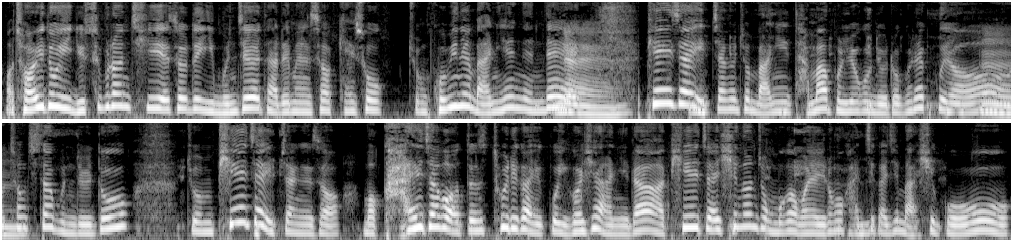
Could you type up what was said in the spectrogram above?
어, 저희도 이 뉴스브런치에서도 이 문제를 다루면서 계속 좀 고민을 많이 했는데 네. 피해자의 입장을 좀 많이 담아보려고 노력을 했고요. 음. 음. 청취자분들도 좀 피해자 입장에서 뭐 가해자가 어떤 스토리가 있고 이것이 아니라 피해자의 신원 정보가 뭐냐 이런 거 간직하지 마시고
